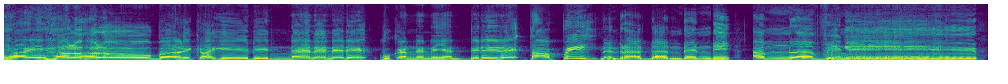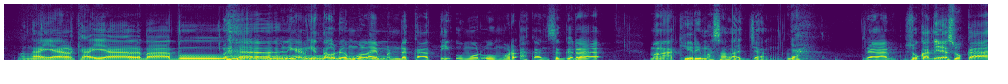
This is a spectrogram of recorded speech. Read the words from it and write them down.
Hai hai halo halo balik lagi di nenek dede bukan neneknya dede dede tapi Nendra dan Dendi, I'm loving it. mengayal khayal babu. Ini kan kita udah mulai mendekati umur-umur akan segera mengakhiri masa lajang. ya Ya kan? Suka tidak suka,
